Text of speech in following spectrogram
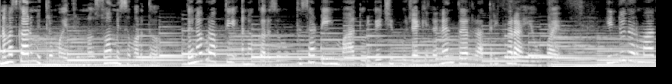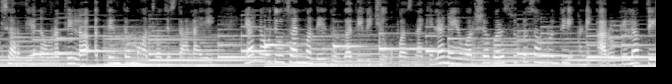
नमस्कार मित्र मैत्रिणी स्वामी समर्थ. धनप्राप्ती आणि कर्जमुक्तीसाठी मा दुर्गेची पूजा केल्यानंतर रात्री करा हे उपाय. हिंदू धर्मात शारदीय नवरात्रीला अत्यंत महत्त्वाचे स्थान आहे. या नऊ दिवसांमध्ये दुर्गा देवीची उपासना केल्याने वर्षभर सुख समृद्धी आणि आरोग्य लाभते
